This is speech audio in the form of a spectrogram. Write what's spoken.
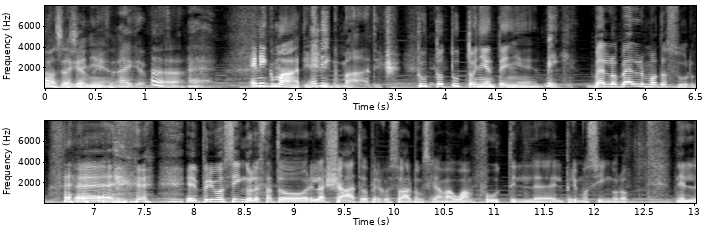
cosa Hai capito? niente? Hai capito? Ah, Eh, Enigmatici. enigmatici. tutto, tutto, niente, niente. Minchia, bello bello in modo assurdo. Eh, il primo singolo è stato rilasciato per questo album, si chiama One Foot, il, il primo singolo, nel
